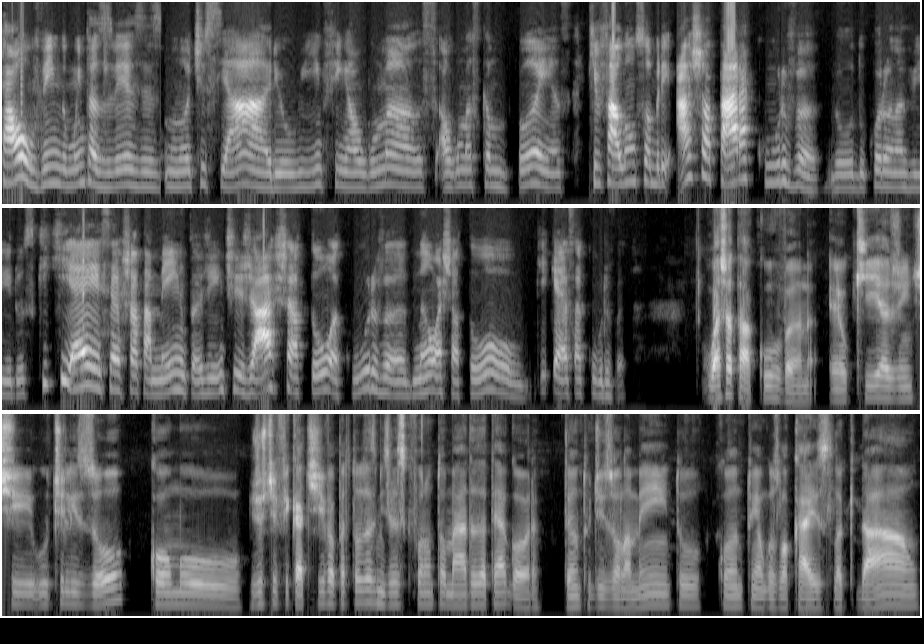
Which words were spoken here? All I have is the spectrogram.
tá ouvindo muitas vezes no noticiário e, enfim, algumas, algumas campanhas que falam sobre achatar a curva do, do coronavírus. O que, que é esse achatamento? A gente já achatou a curva? Não achatou? O que, que é essa curva? O achatar a curva, Ana, é o que a gente utilizou como justificativa para todas as medidas que foram tomadas até agora, tanto de isolamento quanto em alguns locais lockdown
